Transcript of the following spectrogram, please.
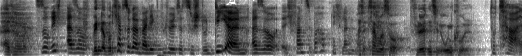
Also So richtig, also ich habe sogar überlegt, Flöte zu studieren. Also ich fand es überhaupt nicht langweilig. Also sagen wir so, Flöten sind uncool. Total.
